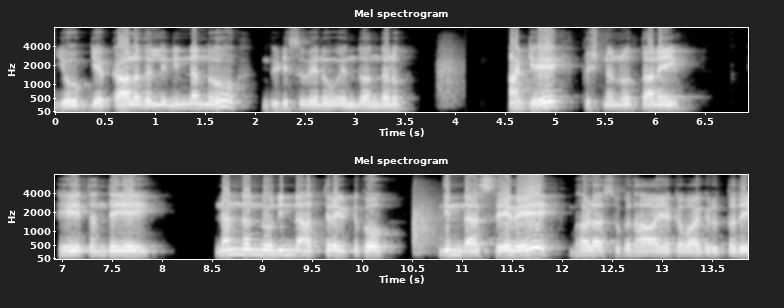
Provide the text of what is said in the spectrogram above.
ಯೋಗ್ಯ ಕಾಲದಲ್ಲಿ ನಿನ್ನನ್ನು ಬಿಡಿಸುವೆನು ಎಂದು ಅಂದನು. ಹಾಗೆ ಕೃಷ್ಣನು ತಾನೇ ಹೇ ತಂದೆಯೇ, ನನ್ನನ್ನು ನಿನ್ನ ಹತ್ತಿರ ಇಟ್ಟುಕೋ. ನಿನ್ನ ಸೇವೆ ಬಹಳ ಸುಖದಾಯಕವಾಗಿರುತ್ತದೆ.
